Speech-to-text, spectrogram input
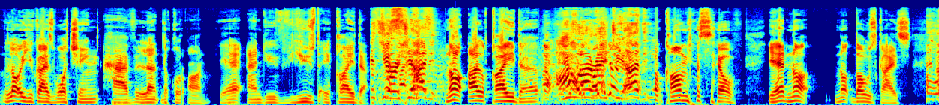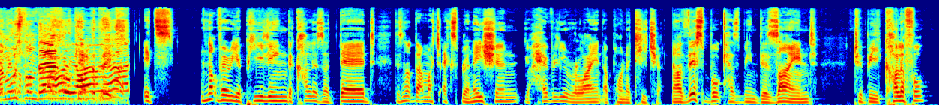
A lot of you guys watching have learnt the Quran, yeah, and you've used a qaida. You're a jihadi. Not Al Qaeda. You are a jihadi. Calm yourself. Yeah, not not those guys. A Muslim band will keep the peace. It's not very appealing. The colors are dead. There's not that much explanation. You're heavily reliant upon a teacher. Now, this book has been designed to be colorful.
